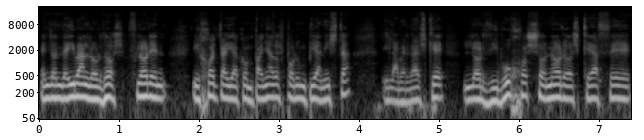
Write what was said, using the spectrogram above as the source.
en donde iban los dos, Floren y J, y acompañados por un pianista. Y la verdad es que los dibujos sonoros que hace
